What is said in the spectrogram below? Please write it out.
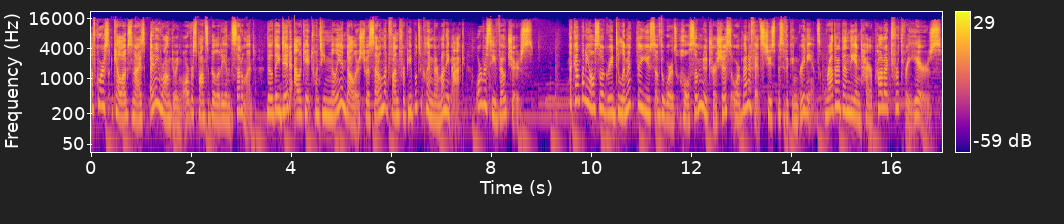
Of course, Kellogg's denies any wrongdoing or responsibility in the settlement, though they did allocate $20 million to a settlement fund for people to claim their money back or receive vouchers. The company also agreed to limit the use of the words wholesome, nutritious, or benefits to specific ingredients, rather than the entire product for three years.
